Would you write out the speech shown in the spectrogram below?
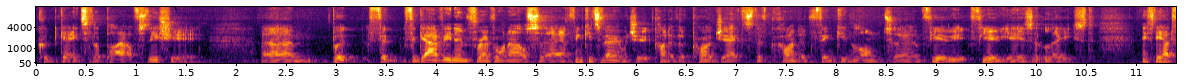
could get into the playoffs this year. Um, but for for Gavin and for everyone else there, I think it's very much a kind of a project. They're kind of thinking long term, few few years at least. If they had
